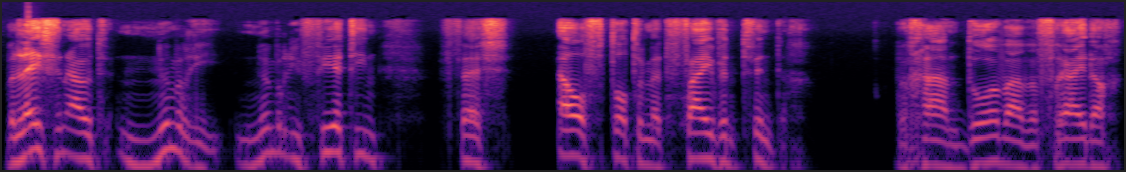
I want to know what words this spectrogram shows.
We lezen uit nummerie, nummerie 14, vers 11 tot en met 25. We gaan door waar we vrijdag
